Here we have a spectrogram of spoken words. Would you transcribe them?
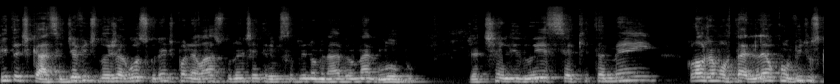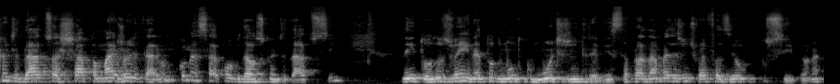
Rita de Cássia, dia 22 de agosto, grande panelaço durante a entrevista do Inominável na Globo. Já tinha lido esse aqui também. Cláudia Mortari, Léo, convide os candidatos à chapa majoritária. Vamos começar a convidar os candidatos, sim. Nem todos vêm, né? Todo mundo com um monte de entrevista para dar, mas a gente vai fazer o possível, né?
